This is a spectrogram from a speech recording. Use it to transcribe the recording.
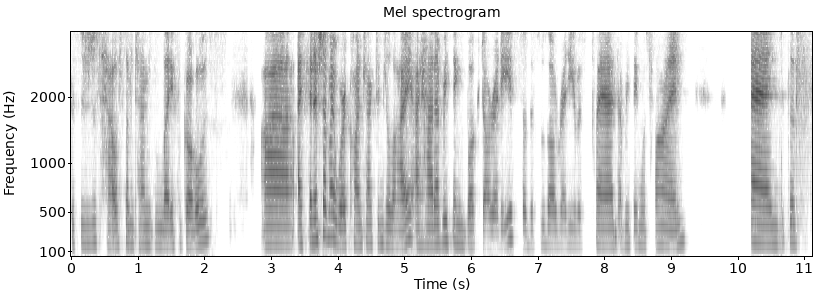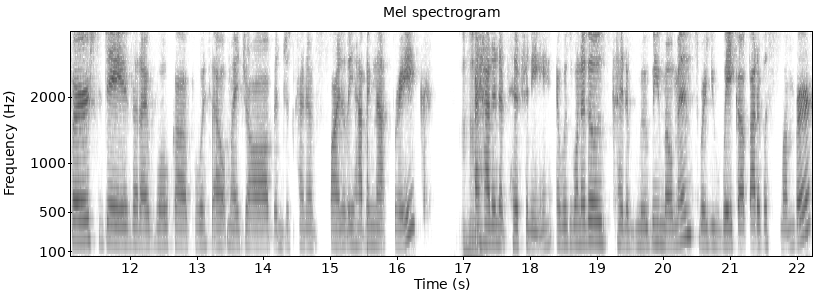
this is just how sometimes life goes. Uh, I finished up my work contract in July. I had everything booked already. So this was already, it was planned, everything was fine. And the first day that I woke up without my job and just kind of finally having that break, Mhm. I had an epiphany. It was one of those kind of movie moments where you wake up out of a slumber.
